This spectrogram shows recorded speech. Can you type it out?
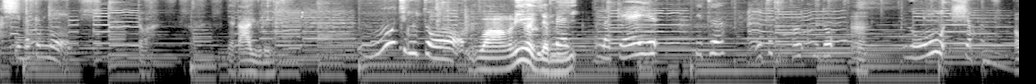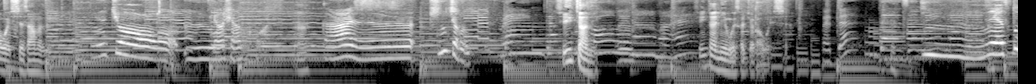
嗯，巴西你，那个南。对伐？热带雨林。我今朝黄鹂个叶面，辣盖一一只一只地方看到嗯，老危险的。老危险啥物事？你叫嗯，要想看，嗯，搿是新疆人，新疆人，嗯新疆人为啥叫老危险？嗯，拿刀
